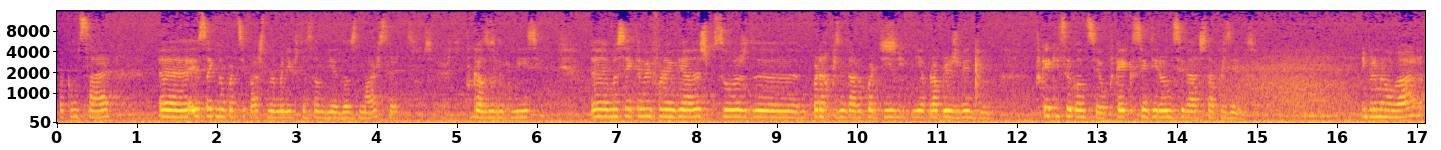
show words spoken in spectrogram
Para começar, uh, eu sei que não participaste na manifestação do dia 12 de março, certo? Certo. Por causa do comício. Uh, mas sei que também foram enviadas pessoas de, para representar o partido Sim. e a própria juventude. Porquê é que isso aconteceu? Porquê é que sentiram a necessidade de estar presentes? Em primeiro lugar,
